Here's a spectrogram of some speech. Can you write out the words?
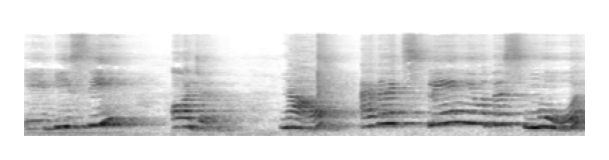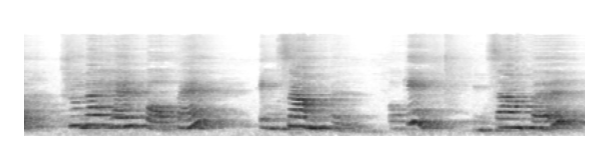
A, B, C order. Now, I will explain you this more through the help of an example. Okay? Example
